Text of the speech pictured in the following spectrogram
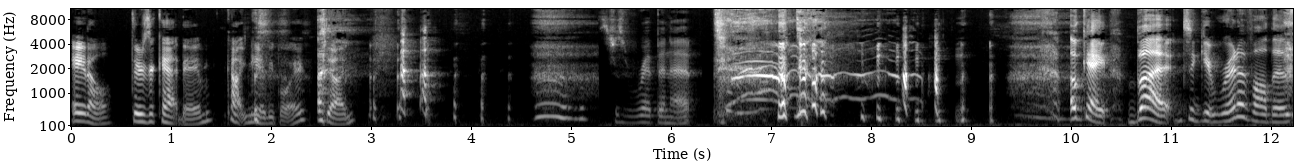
Adel. There's a cat name. Cotton Candy Boy. Done. It's just ripping it. okay, but to get rid of all this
